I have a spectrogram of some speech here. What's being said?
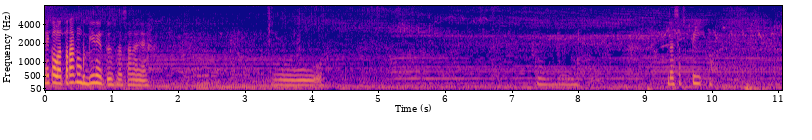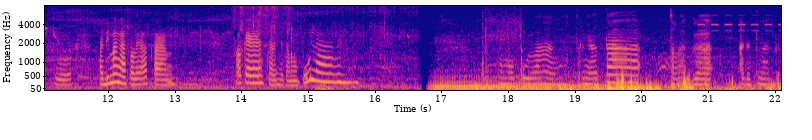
Ini kalau terang begini tuh suasananya. Udah sepi tuh tadi mah nggak kelihatan. Oke sekarang kita mau pulang. Kita mau pulang. Ternyata telaga ada telaga.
